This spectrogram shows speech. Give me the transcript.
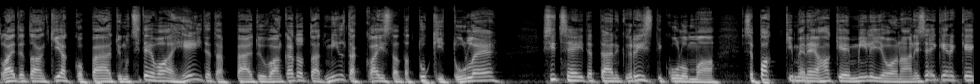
laitetaan kiekko päätyy, mutta sitten ei vaan heitetä päätyy, vaan katsotaan, että miltä kaistalta tuki tulee. Sitten se heitetään niin ristikulmaa, se pakki menee hakemaan miljoonaa, niin se ei kerkeä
